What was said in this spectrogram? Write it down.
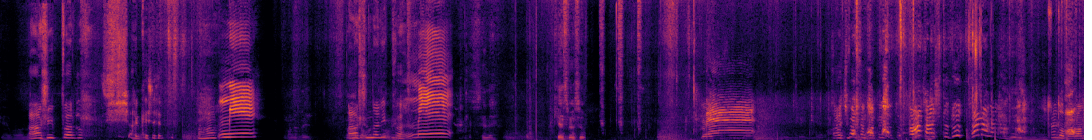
şey var. Aha şu ip var bak. Şş, arkadaşlar. Aha. Bana ver. Aha şunlar ip var. Seni kesmesin. Açmasın kapıyı tut. Aa kaçtı tut. Tamam. Tuttu babam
